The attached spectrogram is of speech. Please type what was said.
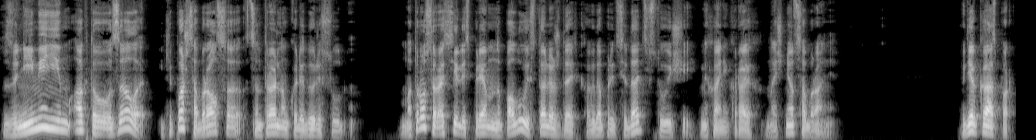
За неимением актового зала экипаж собрался в центральном коридоре судна. Матросы расселись прямо на полу и стали ждать, когда председательствующий, механик Райх, начнет собрание. «Где Каспар?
